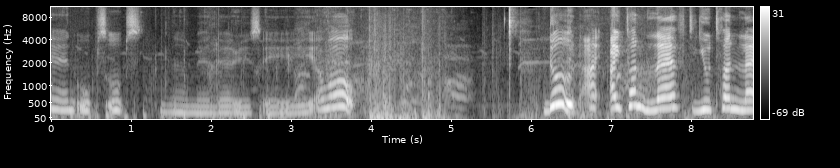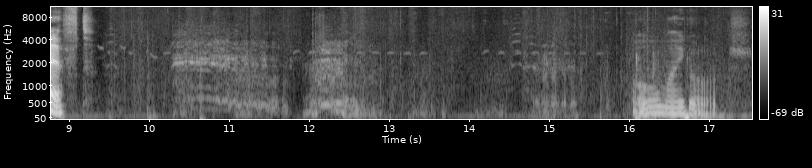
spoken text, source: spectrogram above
And oops, oops. Oh man, there is a oh, whoa! Dude, I I turned left. You turn left. Oh my gosh.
